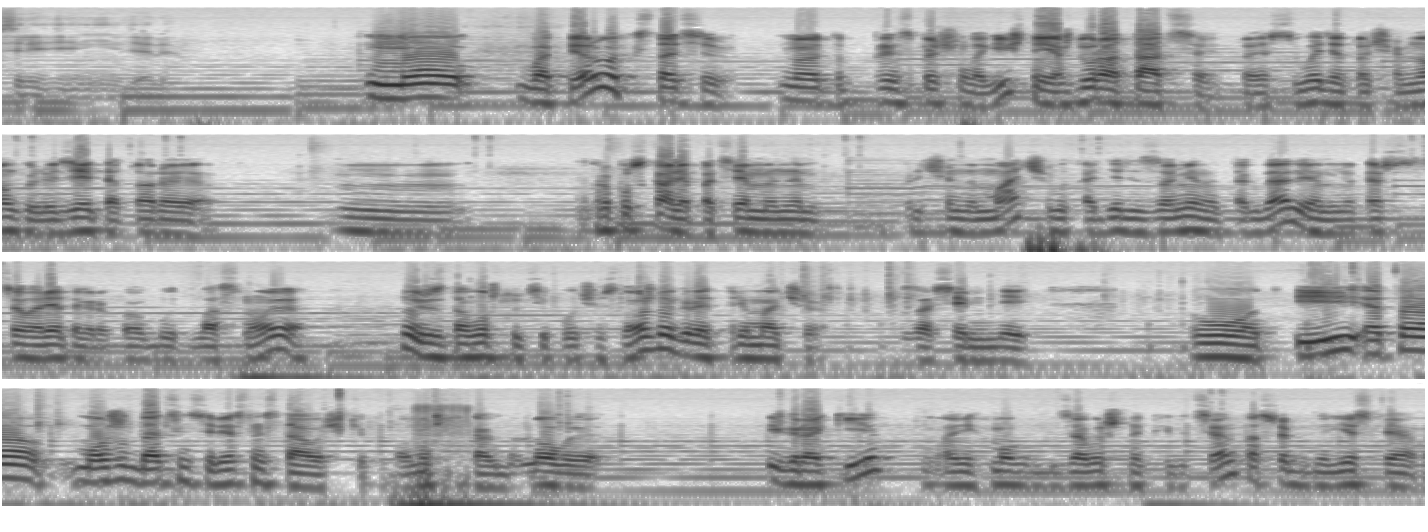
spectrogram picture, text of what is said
в середине недели? Ну, во-первых, кстати, ну, это, в принципе, очень логично. Я жду ротации. То есть выйдет очень много людей, которые м- пропускали по тем иным причинам матча, выходили с замены и так далее. Мне кажется, целый ряд игроков будет в основе. Ну, из-за того, что, типа, очень сложно играть три матча за 7 дней. Вот. И это может дать интересные ставочки, потому что, как бы, новые игроки, у них могут быть завышенный коэффициент, особенно если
